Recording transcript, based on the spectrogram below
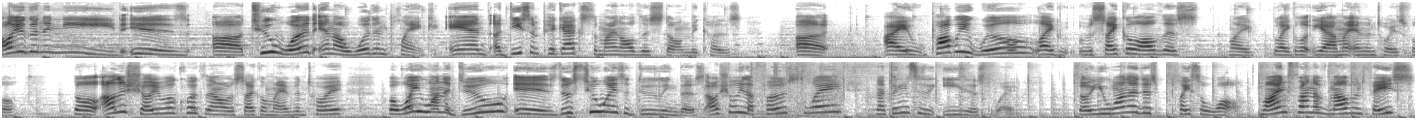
All you're gonna need is uh, two wood and a wooden plank, and a decent pickaxe to mine all this stone because uh, I probably will like recycle all this like like look yeah my inventory is full. So I'll just show you real quick, then I'll recycle my inventory. But what you want to do is, there's two ways of doing this. I'll show you the first way, and I think this is the easiest way. So you want to just place a wall. Right in front of Marvin's face,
